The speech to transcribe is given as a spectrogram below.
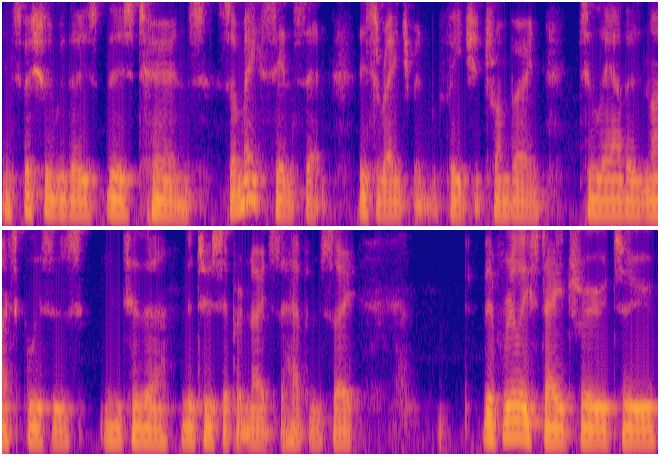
And especially with those those turns. So it makes sense that this arrangement would feature trombone to allow those nice glisses into the, the two separate notes to happen. So they've really stayed true to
